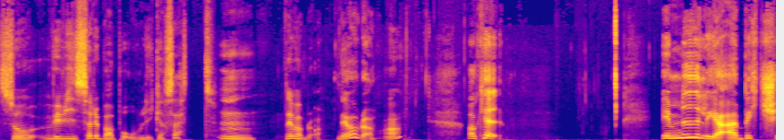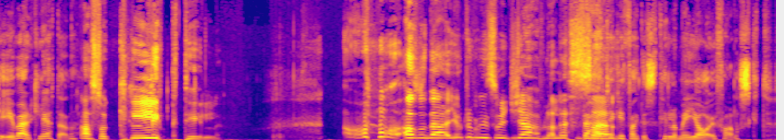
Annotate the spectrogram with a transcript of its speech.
Så vi visar det bara på olika sätt. Mm. Det var bra. Det var bra. Ja. Okej. Emilia är bitchy i verkligheten. Alltså klipp till. Alltså det här gjorde mig så jävla ledsen. Det här tycker faktiskt till och med jag är falskt.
